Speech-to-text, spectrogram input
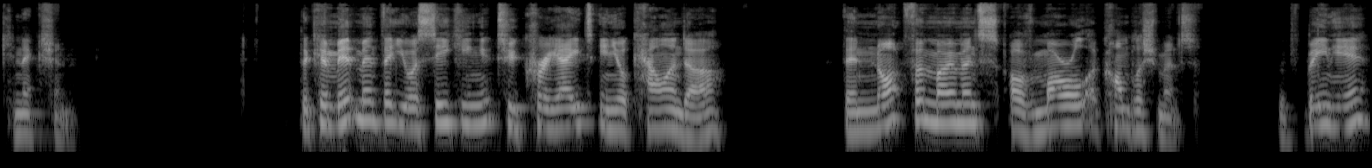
connection. The commitment that you are seeking to create in your calendar they're not for moments of moral accomplishment. We've been here,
